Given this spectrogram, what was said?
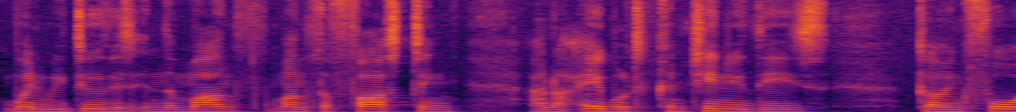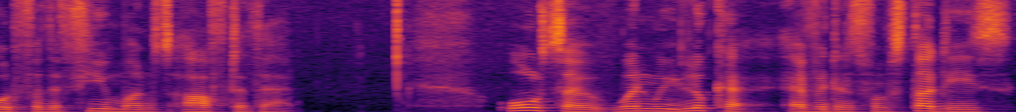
when we do this in the month, month of fasting and are able to continue these going forward for the few months after that. Also, when we look at evidence from studies,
